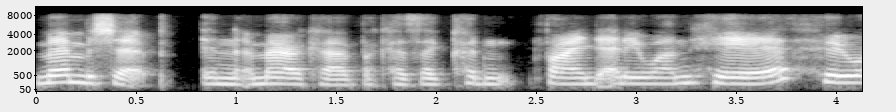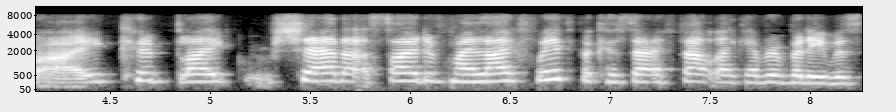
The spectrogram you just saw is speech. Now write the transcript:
membership in America because I couldn't find anyone here who I could like share that side of my life with because I felt like everybody was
